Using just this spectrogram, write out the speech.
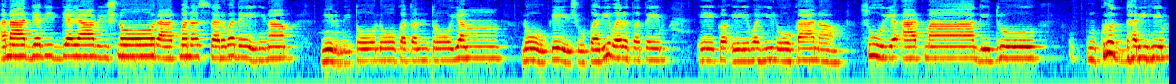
अनाद्यविद्यया विष्णोरात्मनः सर्वदेहिनाम् निर्मितो लोकतन्त्रोऽयम्। लोकेषु परिवर्तते। एक एव हि लोकानाम् सूर्य आत्मादिद्रु क्रुद्धरिः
